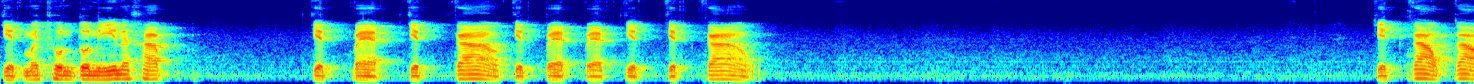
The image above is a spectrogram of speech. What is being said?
เจ็ดมาชนตัวนี้นะครับ เจ็ดแปดเจ็ดเก้าเจ็ดแปดแปดเจ็ดเจ็ดเก้าเจ็ดเก้าเก้า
